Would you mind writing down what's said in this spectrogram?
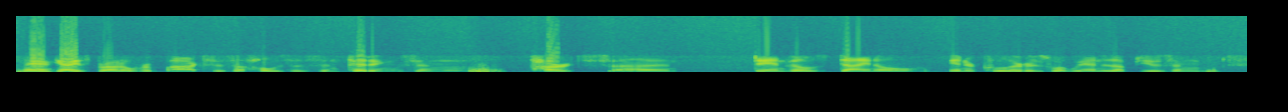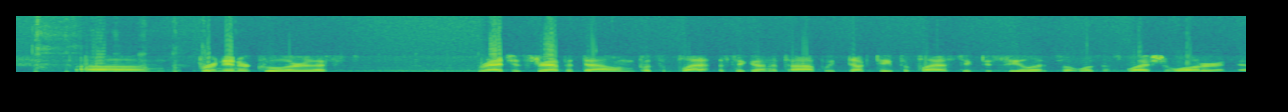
man, guys brought over boxes of hoses and fittings and parts. Uh, Danville's dyno intercooler is what we ended up using um, for an intercooler. That's ratchet strap it down, put some plastic on the top. We duct tape the plastic to seal it so it wasn't splashing water in the,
